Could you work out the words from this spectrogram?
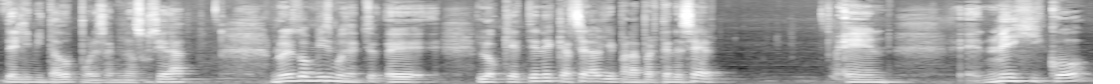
delimitado por esa misma sociedad. No es lo mismo eh, lo que tiene que hacer alguien para pertenecer en, en México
